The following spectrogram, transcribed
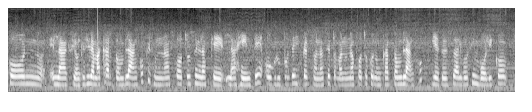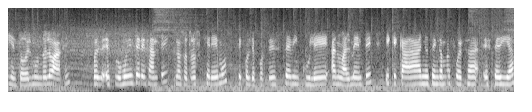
con la acción que se llama Cartón Blanco, que son unas fotos en las que la gente o grupos de personas se toman una foto con un cartón blanco y eso es algo simbólico y en todo el mundo lo hacen. Pues estuvo muy interesante. Nosotros queremos que Coldeportes se vincule anualmente y que cada año tenga más fuerza este día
